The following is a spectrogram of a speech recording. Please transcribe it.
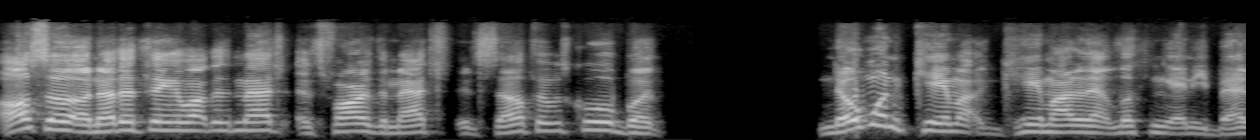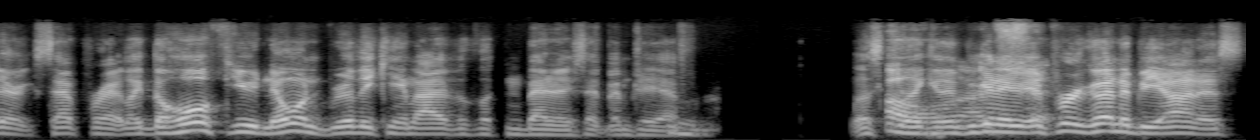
Also, another thing about this match, as far as the match itself, it was cool, but no one came out came out of that looking any better except for like the whole feud. No one really came out of it looking better except MJF. Hmm. Let's oh, like if we're gonna if we're gonna be honest.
